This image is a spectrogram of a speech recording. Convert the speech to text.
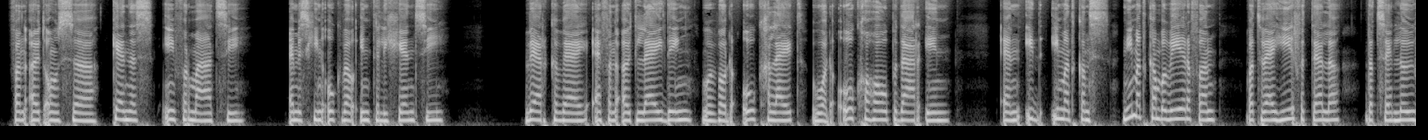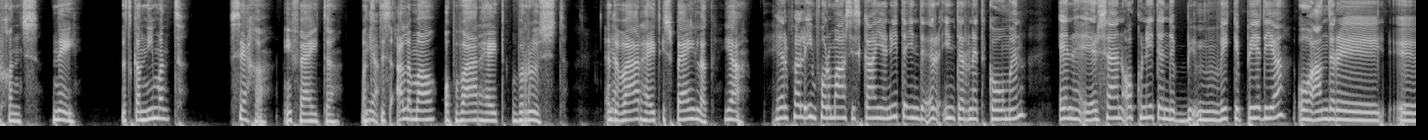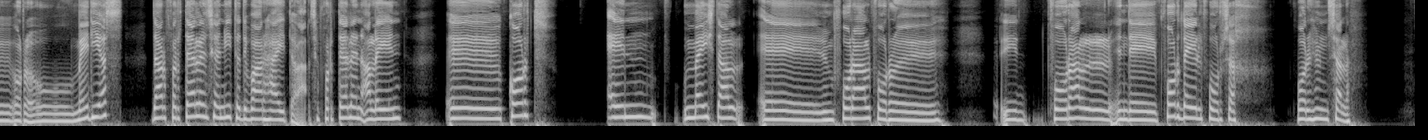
vanuit onze kennis, informatie en misschien ook wel intelligentie. Werken wij en vanuit leiding, we worden ook geleid, we worden ook geholpen daarin. En iemand kan Niemand kan beweren van wat wij hier vertellen, dat zijn leugens. Nee, dat kan niemand zeggen in feite. Want het is allemaal op waarheid berust. En de waarheid is pijnlijk, ja. Heel veel informaties kan je niet in de internet komen. En er zijn ook niet in de Wikipedia of andere uh, media's. Daar vertellen ze niet de waarheid. Ze vertellen alleen uh, kort en meestal uh, vooral voor vooral in de voordeel voor zich, voor hunzelf.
